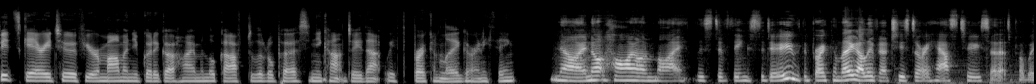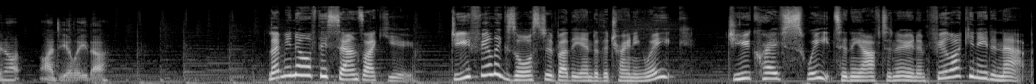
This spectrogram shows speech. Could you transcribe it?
it's a bit scary too if you're a mum and you've got to go home and look after a little person. You can't do that with broken leg or anything. No, not high on my list of things to do with a broken leg. I live in a two story house too, so that's probably not ideal either. Let me know if this sounds like you. Do you feel exhausted by the end of the training week? Do you crave sweets in the afternoon and feel like you need a nap?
